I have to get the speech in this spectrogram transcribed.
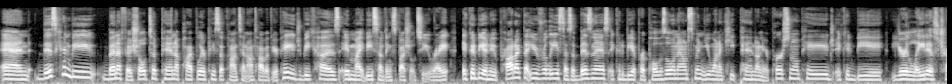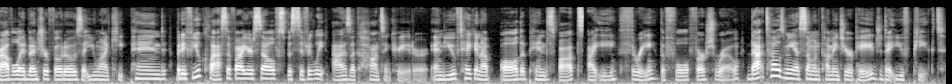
And this can be beneficial to pin a popular piece of content on top of your page because it might be something special to you, right? It could be a new product that you've released as a business, it could be a proposal announcement you want to keep pinned on your personal page, it could be your latest travel adventure photos that you want to keep pinned. But if you classify yourself specifically as a content creator and you've taken up all the pinned spots i.e., three, the full first row, that tells me as someone coming to your page that you've peaked.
